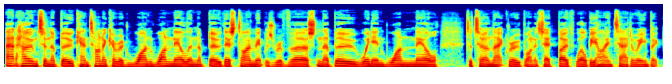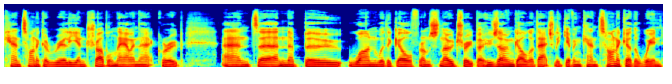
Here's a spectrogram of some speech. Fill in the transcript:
at home to Naboo. Cantonica had won 1 0 in Naboo. This time it was reversed. Naboo winning 1 0 to turn that group on its head, both well behind Tatooine, but Cantonica really in trouble now in that group. And uh, Naboo won with a goal from Snowtrooper, whose own goal had actually given Cantonica the win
